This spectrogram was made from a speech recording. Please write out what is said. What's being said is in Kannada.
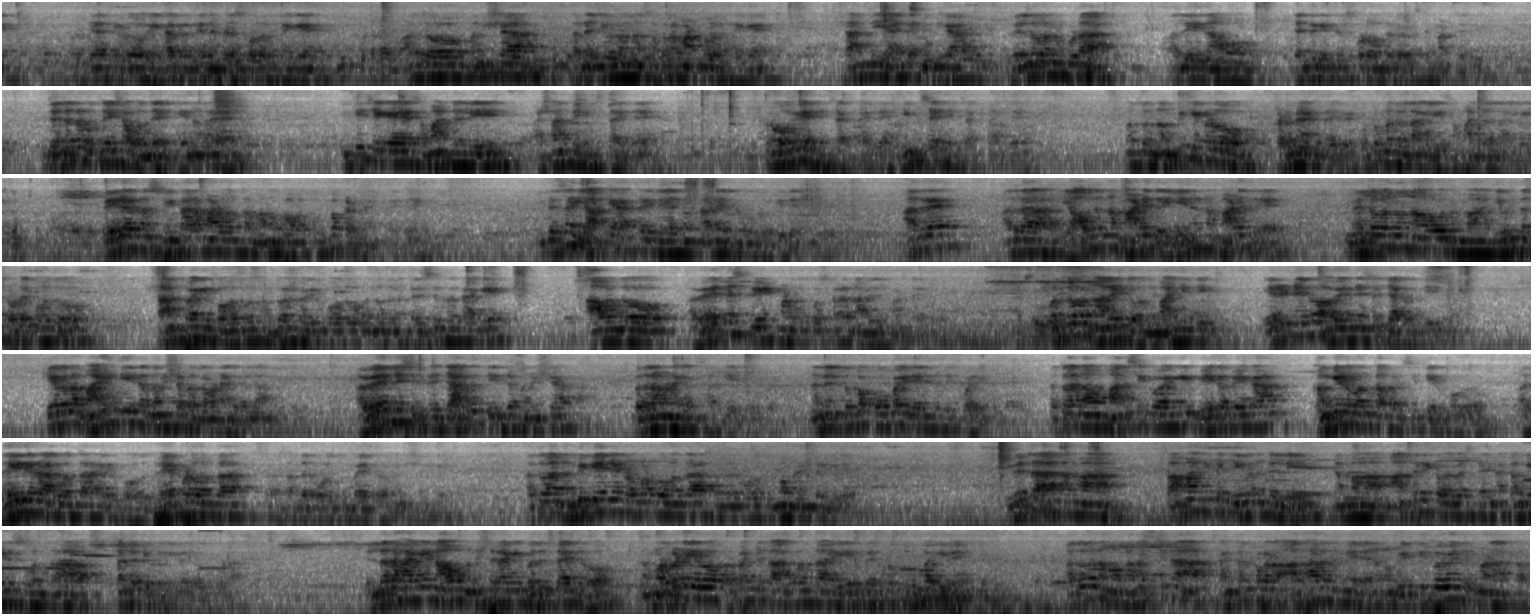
ವಿದ್ಯಾರ್ಥಿಗಳು ಏಕಾಗ್ರತೆಯನ್ನು ಬೆಳೆಸ್ಕೊಳ್ಳೋದು ಹೇಗೆ ಮತ್ತು ಮನುಷ್ಯ ತನ್ನ ಜೀವನವನ್ನು ಸಫಲ ಮಾಡ್ಕೊಳ್ಳೋದು ಹೇಗೆ ಶಾಂತಿ ಯಾಕೆ ಮುಖ್ಯ ಇವೆಲ್ಲವನ್ನು ಕೂಡ ಅಲ್ಲಿ ನಾವು ಜನರಿಗೆ ತಿಳಿಸ್ಕೊಡುವಂಥ ವ್ಯವಸ್ಥೆ ಮಾಡ್ತಾ ಇದ್ದೀವಿ. ಇದೆಲ್ಲದರ ಉದ್ದೇಶ ಒಂದೇ ಏನಂದರೆ ಇತ್ತೀಚೆಗೆ ಸಮಾಜದಲ್ಲಿ ಅಶಾಂತಿ ಹೆಚ್ಚುತ್ತಾ ಇದೆ. ಕ್ರೌರ್ಯ ಹೆಚ್ಚಾಗ್ತಾ ಇದೆ, ಹಿಂಸೆ ಹೆಚ್ಚಾಗ್ತಾ ಇದೆ. ಮತ್ತು ನಂಬಿಕೆಗಳು ಕಡಿಮೆ ಆಗ್ತಾ ಇವೆ. ಕುಟುಂಬದಲ್ಲಾಗಲಿ, ಸಮಾಜದಲ್ಲಾಗಲಿ. ಬೇರೆಯವ್ರನ್ನ ಸ್ವೀಕಾರ ಮಾಡುವಂತ ಮನೋಭಾವ ತುಂಬಾ ಕಡಿಮೆ ಆಗ್ತಾ ಇದೆ. ಇದೆಲ್ಲ ಯಾಕೆ ಆಗ್ತಾ ಇದೆ ಅನ್ನೋ ಕಾರಣ ಎಲ್ಲರಿಗೂ ಗೊತ್ತಿದೆ. ಆದ್ರೆ ಅದರ ಯಾವುದನ್ನ ಮಾಡಿದ್ರೆ, ಏನನ್ನ ಮಾಡಿದ್ರೆ ಇವೆಲ್ಲವನ್ನು ನಾವು ನಮ್ಮ ಜೀವನದ ತೊಡಗಬಹುದು ಶಾಂತವಾಗಿರಬಹುದು ಸಂತೋಷವಾಗಿರ್ಬೋದು ಅನ್ನೋದನ್ನು ತಿಳಿಸಿರೋದಕ್ಕಾಗಿ ಆ ಒಂದು ಅವೇರ್ನೆಸ್ ಕ್ರಿಯೇಟ್ ಮಾಡೋದಕ್ಕೋಸ್ಕರ ನಾವಿಲ್ಲಿ ಮಾಡ್ತಾ ಇದ್ದೀವಿ ಒಂದು ನಾಲೆಡ್ಜ್ ಒಂದು ಮಾಹಿತಿ. ಎರಡನೇದು ಅವೇರ್ನೆಸ್ ಜಾಗೃತಿ ಕೇವಲ ಮಾಹಿತಿಯಿಂದ ಮನುಷ್ಯ ಬದಲಾವಣೆ ಆಗೋದಿಲ್ಲ. ಅವೇರ್ನೆಸ್ ಇದ್ದರೆ ಜಾಗೃತಿ ಇದ್ದರೆ ಮನುಷ್ಯ ಬದಲಾವಣೆ ಆಗೋಕ್ಕೆ ಸಾಧ್ಯ ಇದೆ. ನನ್ನಲ್ಲಿ ತುಂಬ ಕೋಪ ಇದೆ ಅಂತ ತಿಳ್ಕೊಳ್ಳಿ. ಅಥವಾ ನಾವು ಮಾನಸಿಕವಾಗಿ ಬೇಗ ಬೇಗ ಕಂಗೆಡುವಂಥ ಪರಿಸ್ಥಿತಿ ಇರಬಹುದು ಅಧೈರ್ಯರಾಗುವಂತಹ ಇರಬಹುದು ಭಯಪಡುವಂಥ ಸಂದರ್ಭಗಳು ತುಂಬ ಇರ್ತವೆ ಮನುಷ್ಯನಿಗೆ ಅಥವಾ ನಂಬಿಕೆಯನ್ನೇ ಕಳ್ಕೊಂಡು ಹೋಗುವಂತ ಸಂದರ್ಭಗಳು ತುಂಬಾ ಮನುಷ್ಯರಿಗಿದೆ ಇವೆಲ್ಲ ನಮ್ಮ ಸಾಮಾಜಿಕ ಜೀವನದಲ್ಲಿ ನಮ್ಮ ಆಂತರಿಕ ವ್ಯವಸ್ಥೆಯನ್ನು ಕಂಗೆಡಿಸುವಂತಹ ಸಂಗತಿಗಳು ಕೂಡ. ಎಲ್ಲರ ಹಾಗೆ ನಾವು ಮನುಷ್ಯರಾಗಿ ಬದುಕ್ತಾ ಇದ್ರು ನಮ್ಮ ಒಳಗಡೆ ಇರುವ ಪ್ರಪಂಚದ ಆಗುವಂತಹ ಏರುಪೇರುಗಳು ತುಂಬಾ ಇವೆ. ಅದು ನಮ್ಮ ಮನಸ್ಸಿನ ಸಂಕಲ್ಪಗಳ ಆಧಾರದ ಮೇಲೆ, ನಮ್ಮ ವ್ಯಕ್ತಿತ್ವವೇ ನಿರ್ಮಾಣ ಆಗ್ತಾ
